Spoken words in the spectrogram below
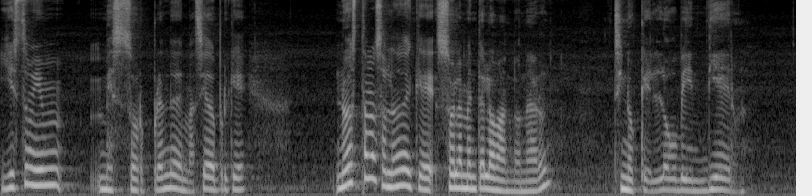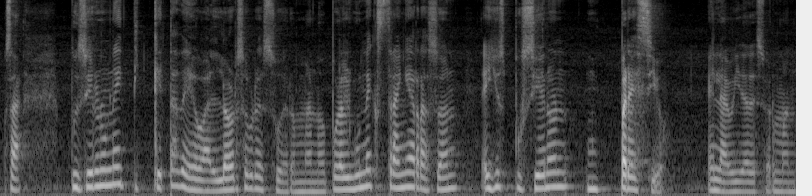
Y esto a mí me sorprende demasiado porque no estamos hablando de que solamente lo abandonaron, sino que lo vendieron. O sea, pusieron una etiqueta de valor sobre su hermano. Por alguna extraña razón, ellos pusieron un precio en la vida de su hermano.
